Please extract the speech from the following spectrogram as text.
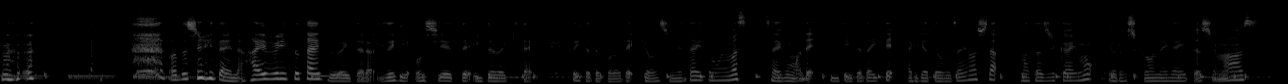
私みたいなハイブリッドタイプがいたらぜひ教えていただきたい。といったところで今日は締めたいと思います。最後まで聞いていただいてありがとうございました。また次回もよろしくお願いいたします。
